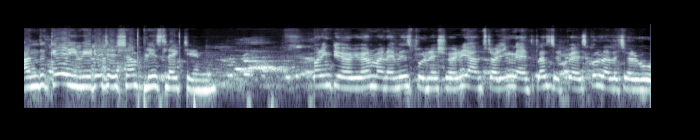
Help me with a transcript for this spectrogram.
అందుకే ఈ వీడియో చేసాం ప్లీజ్ లైక్ చేయండి. Morning to everyone my name is Purneswari I'm studying ninth class ZP high school Nallacheruvu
